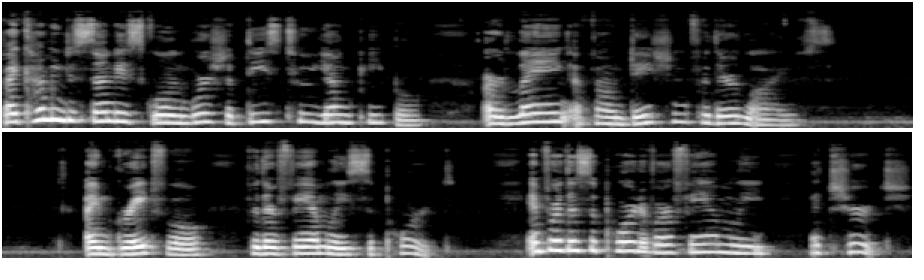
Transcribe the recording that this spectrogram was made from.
By coming to Sunday school and worship, these two young people are laying a foundation for their lives. I'm grateful for their family's support and for the support of our family at church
